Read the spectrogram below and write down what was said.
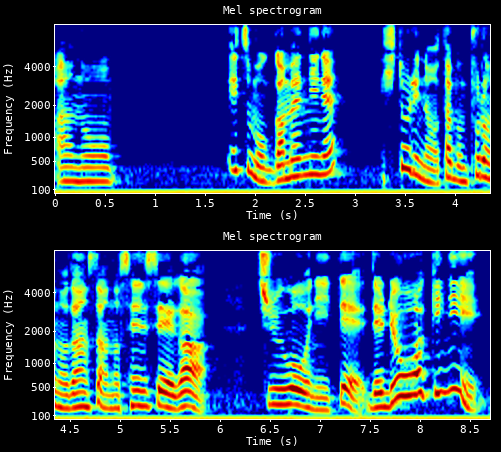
あの、いつも画面にね、一人の多分プロのダンサーの先生が中央にいて、で、両脇に、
